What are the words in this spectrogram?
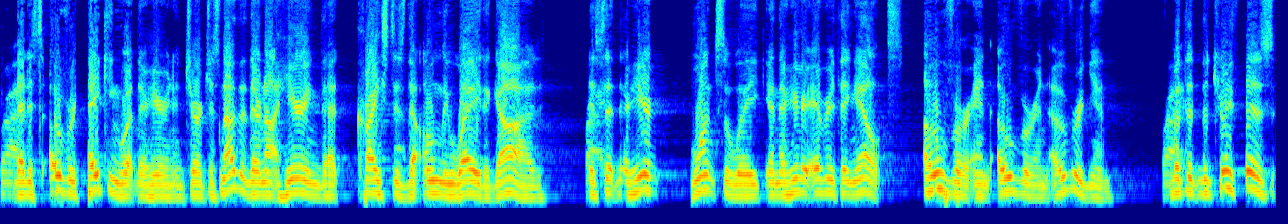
right. that it's overtaking what they're hearing in church. It's not that they're not hearing that Christ is the only way to God. Right. It's that they're here once a week and they're hearing everything else over and over and over again. Right. But the, the truth is,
